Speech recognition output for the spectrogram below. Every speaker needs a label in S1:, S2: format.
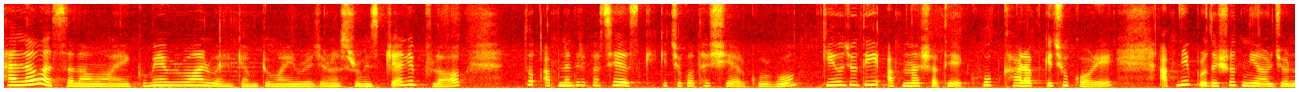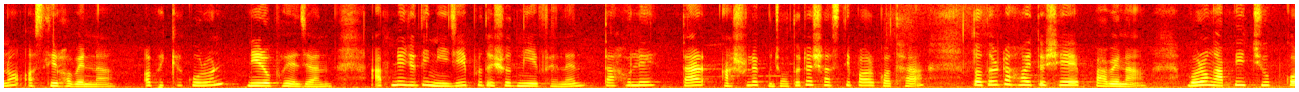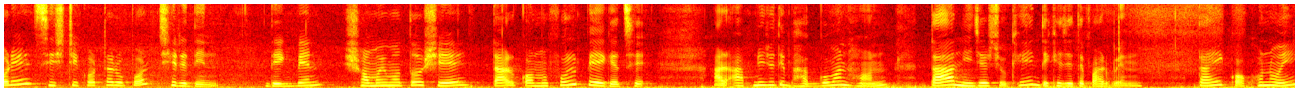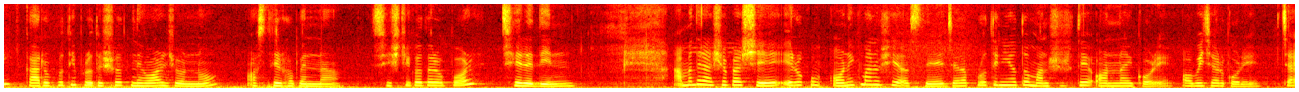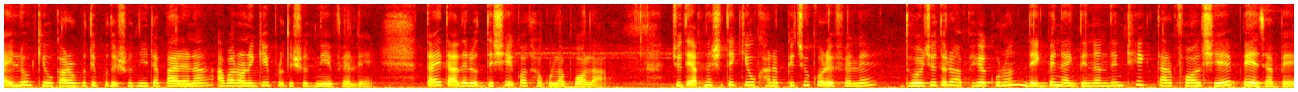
S1: Hello, আসসালামু আলাইকুম everyone. Welcome to my রিজনাস রুমিস ডেলি ব্লগ তো আপনাদের কাছে আজকে কিছু কথা শেয়ার করব। কেউ যদি আপনার সাথে খুব খারাপ কিছু করে, আপনি প্রতিশোধ নেওয়ার জন্য অস্থির হবেন না। অপেক্ষা করুন, নীরব হয়ে যান। আপনি যদি নিজেই প্রতিশোধ নিয়ে ফেলেন, তাহলে তার আসলে যতটা শাস্তি পাওয়ার কথা, ততটা হয়তো সে পাবে না। বরং আপনি চুপ করে সৃষ্টিকর্তার উপর ছেড়ে দিন। দেখবেন সময় মতো সে তার কর্মফল পেয়ে গেছে। আর আপনি যদি ভাগ্যবান হন, তা নিজের চোখেই দেখে যেতে পারবেন। তাই কখনোই কারও প্রতি প্রতিশোধ নেওয়ার জন্য অস্থির হবেন না। সৃষ্টিকতার ওপর ছেড়ে দিন। আমাদের আশেপাশে এরকম অনেক মানুষই আছে, যারা প্রতিনিয়ত মানুষের সাথে অন্যায় করে, অবিচার করে। চাইলেও কেউ কারোর প্রতি প্রতিশোধ নিতে পারে না, আবার অনেকেই প্রতিশোধ নিয়ে ফেলে। তাই তাদের উদ্দেশ্যে এই কথাগুলো বলা। যদি আপনার সাথে কেউ খারাপ কিছু করে ফেলে, ধৈর্য ধরে অপেক্ষা করুন, দেখবেন একদিন না দিন ঠিক তার ফল সে পেয়ে যাবে।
